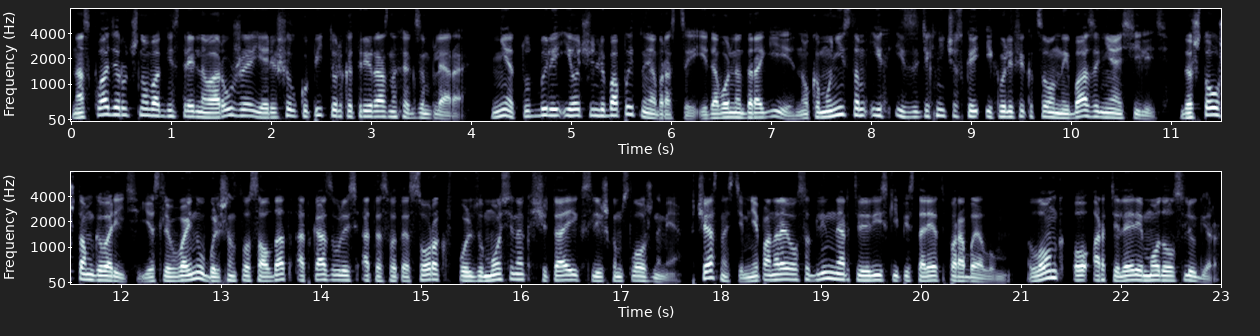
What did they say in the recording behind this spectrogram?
На складе ручного огнестрельного оружия я решил купить только три разных экземпляра. Нет, тут были и очень любопытные образцы, и довольно дорогие, но коммунистам их из-за технической и квалификационной базы не осилить. Да что уж там говорить, если в войну большинство солдат отказывались от СВТ-40 в пользу Мосинок, считая их слишком сложными. В частности, мне понравился длинный артиллерийский пистолет Parabellum. Long O Artillery Model Slugger.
